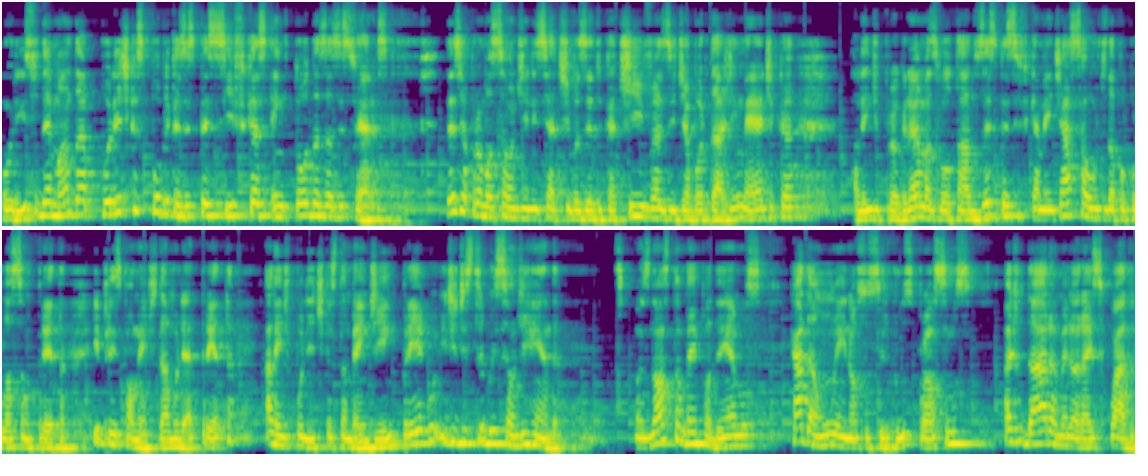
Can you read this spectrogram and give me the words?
Por isso, demanda políticas públicas específicas em todas as esferas, desde a promoção de iniciativas educativas e de abordagem médica, além de programas voltados especificamente à saúde da população preta e principalmente da mulher preta, além de políticas também de emprego e de distribuição de renda. Mas nós também podemos, cada um em nossos círculos próximos, ajudar a melhorar esse quadro,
